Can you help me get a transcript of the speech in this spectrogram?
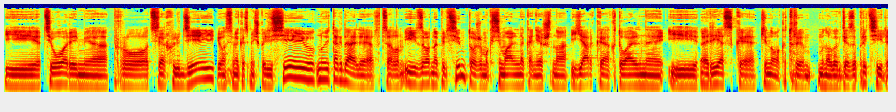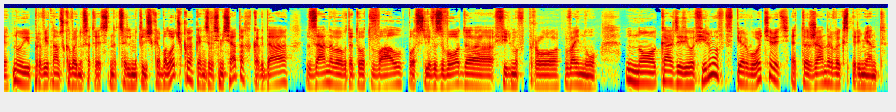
и теориями про сверхлюдей, и он снимает космическую Одиссею, ну и так далее в целом. И «Заводной апельсин» тоже максимально конечно, яркое, актуальное и резкое кино, которое много где запретили. Ну и про Вьетнамскую войну, соответственно, цельнометаллическая оболочка, конец 80-х, когда заново вот этот вот вал после взвода фильмов про войну. Но каждый из его фильмов, в первую очередь, это жанровый эксперимент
